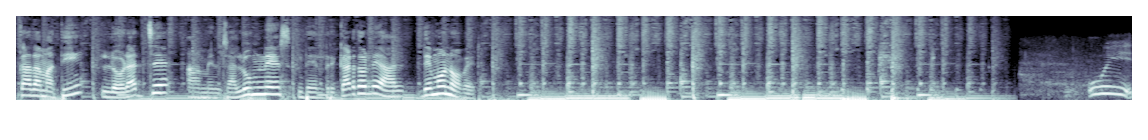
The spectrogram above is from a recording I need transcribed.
Cada matí, l'oratge amb els alumnes del Ricardo Leal de Monover. Avui,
